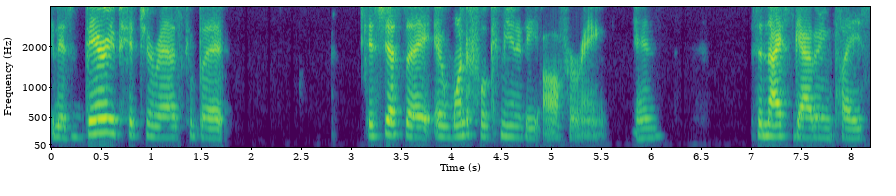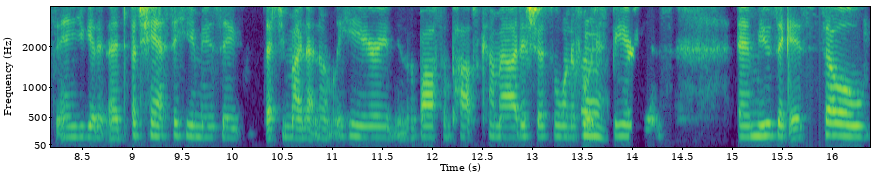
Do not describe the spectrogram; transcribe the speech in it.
and it's very picturesque, but it's just a, a wonderful community offering. And it's a nice gathering place, and you get a, a, chance to hear music that you might not normally hear. You know, Boston Pops come out. It's just a wonderful mm. experience and music is so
